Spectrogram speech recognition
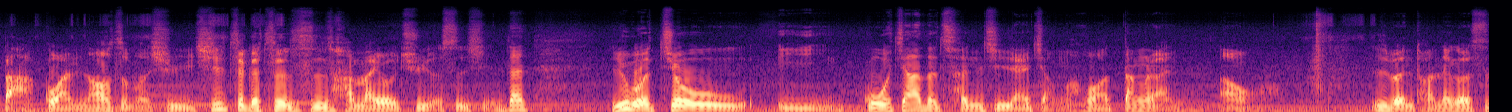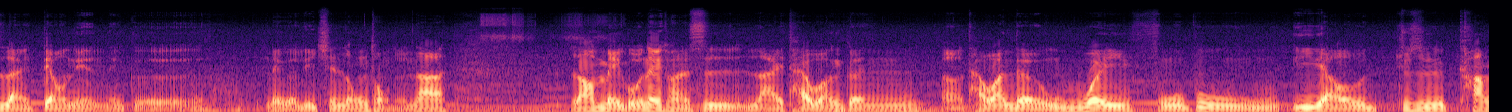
把关，然后怎么去？其实这个这是还蛮有趣的事情。但如果就以国家的层级来讲的话，当然哦，日本团那个是来悼念那个。那个李前总统的那，然后美国那团是来台湾跟呃台湾的卫福部医疗就是抗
